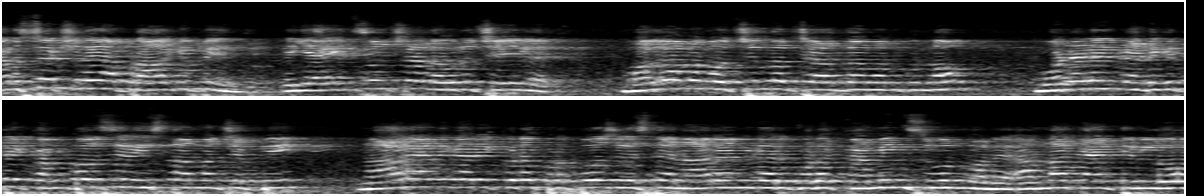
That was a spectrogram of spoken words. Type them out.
కన్స్ట్రక్షన్ అయ్యి అప్పుడు ఆగిపోయింది. ఈ ఐదు సంవత్సరాలు ఎవరు చేయలేదు మళ్ళా మనం వచ్చిందని చేద్దాం అనుకున్నాం. మొన్ననే అడిగితే కంపల్సరీ ఇస్తామని చెప్పి నారాయణ గారికి కూడా ప్రపోజల్ ఇస్తే నారాయణ గారు కూడా కమింగ్ సూన్ మన అన్నా క్యాంటీన్లో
